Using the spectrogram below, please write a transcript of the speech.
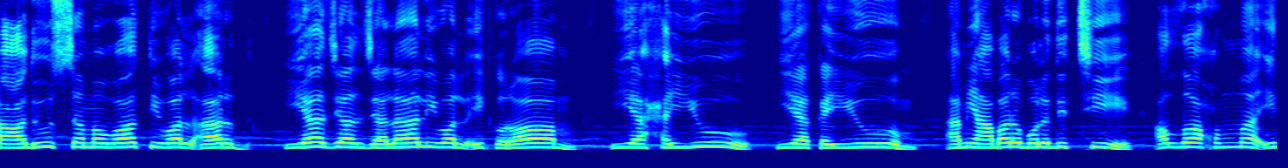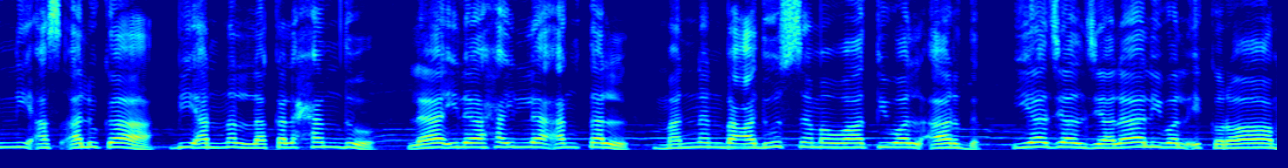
বাদুস সামাওয়াতি ওয়াল আরদ। ইয়া জাল জালালি ওয়াল ইকরাম, ইয়া হাইয়ু, ইয়া কাইয়ুম। আমি আবারও বলে দিচ্ছি আল্লাহ আল্লাহুম্মা ইন্নি আসআলুকা বি আন্নাল্লাকাল হামদু, লা ইলাহা ইল্লা আনতাল মান্নান বাদুস সামাওয়াতি ওয়াল আরদ, ইয়া জাল জালালি ওয়াল ইকরাম,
